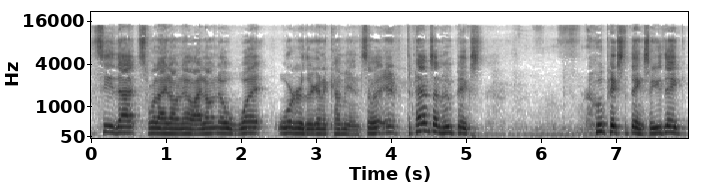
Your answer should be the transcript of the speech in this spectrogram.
see, that's what I don't know. I don't know what order they're going to come in. So it depends on who picks who picks the thing. So you think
